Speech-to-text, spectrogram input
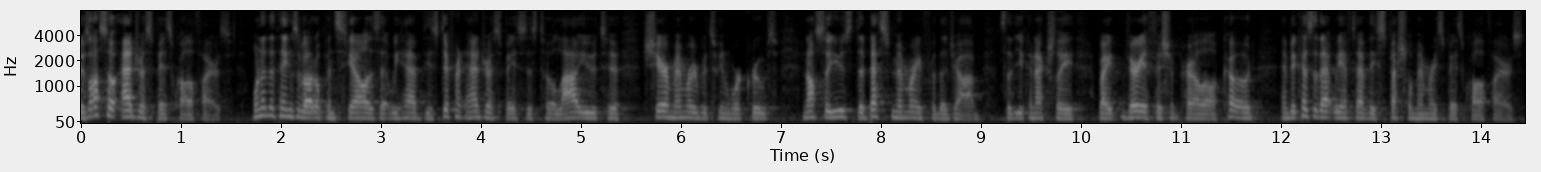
There's also address space qualifiers. One of the things about OpenCL is that we have these different address spaces to allow you to share memory between work groups and also use the best memory for the job so that you can actually write very efficient parallel code. And because of that, we have to have these special memory space qualifiers.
